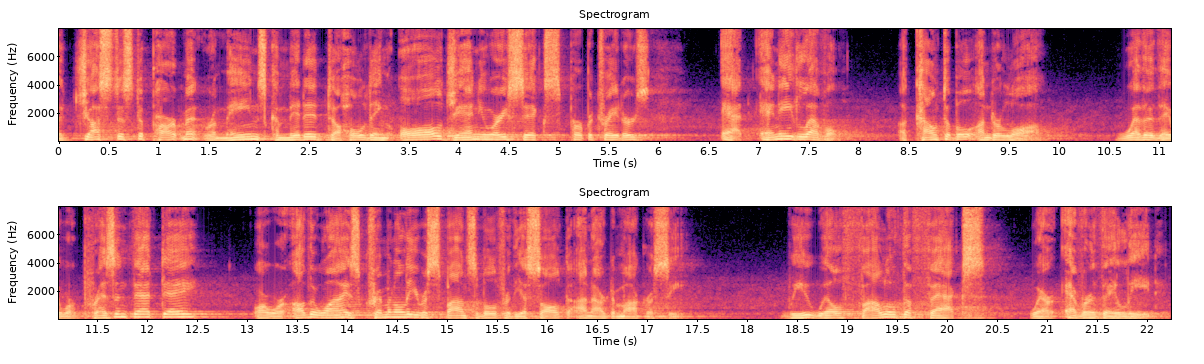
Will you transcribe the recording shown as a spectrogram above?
The Justice Department remains committed to holding all January 6 perpetrators at any level accountable under law, whether they were present that day or were otherwise criminally responsible for the assault on our democracy. We will follow the facts wherever they lead.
